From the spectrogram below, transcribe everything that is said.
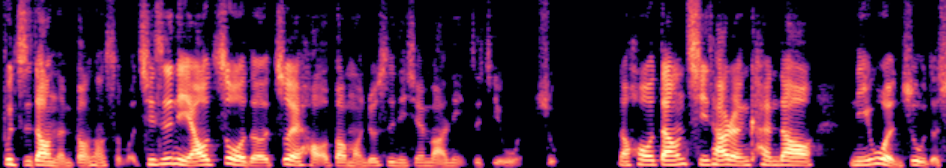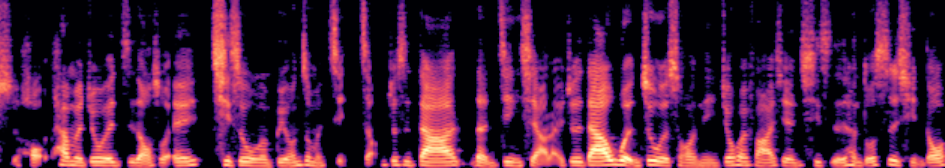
不知道能帮上什么。其实你要做的最好的帮忙就是你先把你自己稳住，然后当其他人看到你稳住的时候，他们就会知道说，哎，其实我们不用这么紧张，就是大家冷静下来，就是大家稳住的时候，你就会发现，其实很多事情都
